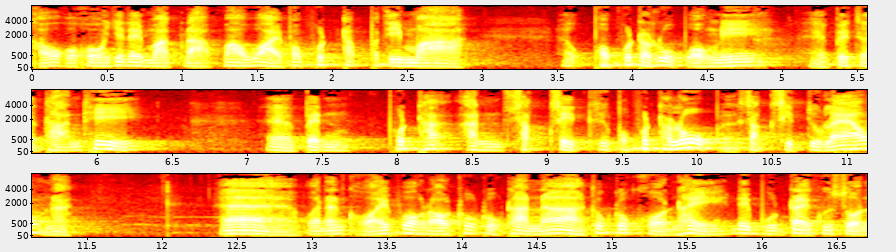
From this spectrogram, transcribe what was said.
เขาก็คงจะได้มากราบมาไหว้พระพุทธปฏิมา พระพุทธรูปองค์นี้เป็นสถานที่เป็นพุทธอันศักดิ์สิทธิ์คือพระพุทธรูปศักดิ์สิทธิ์อยู่แล้วนะเพราะนั้นขอให้พวกเราทุกๆท่านนะทุกๆคนให้ได้บุญได้กุศล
